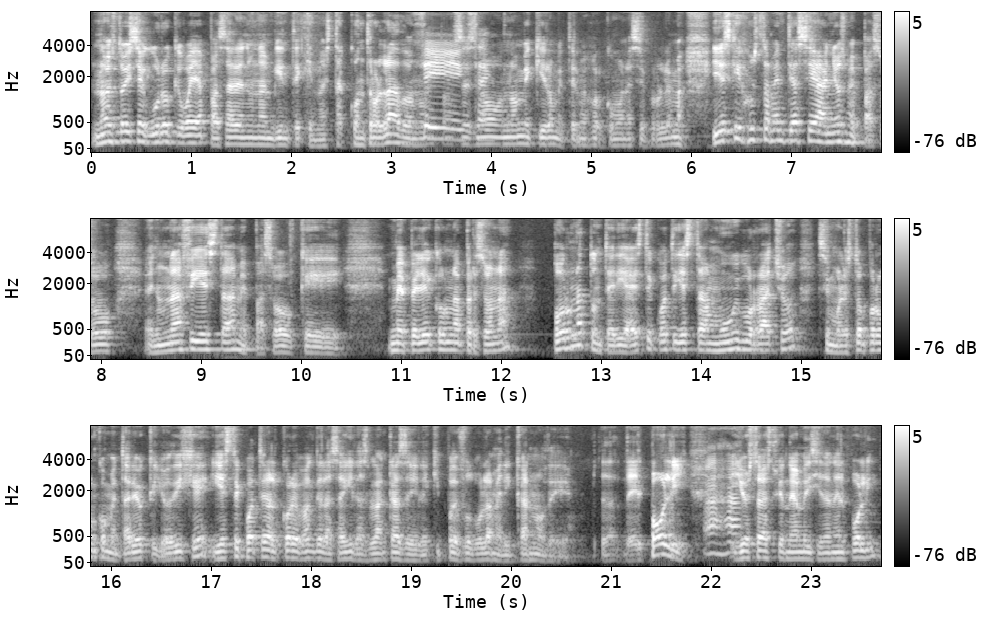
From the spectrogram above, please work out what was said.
no estoy seguro que vaya a pasar en un ambiente que no está controlado, ¿no? Entonces no, no me quiero meter mejor como en ese problema. Y es que justamente hace años me pasó en una fiesta, me pasó que me peleé con una persona por una tontería. Este cuate ya estaba muy borracho, se molestó por un comentario que yo dije y este cuate era el coreback de las Águilas Blancas del equipo de fútbol americano de, del poli. Y yo estaba estudiando medicina en el poli.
